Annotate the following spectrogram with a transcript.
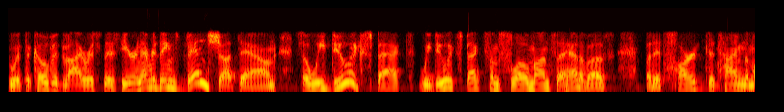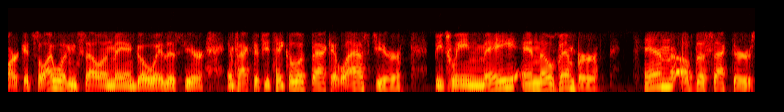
with the COVID virus this year, and everything's been shut down. So we do expect we do expect some slow months ahead of us, but it's hard to time the market. So I wouldn't sell in May and go away this year. In fact, if you take a look back at last year, between May and November, 10 of the sectors,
